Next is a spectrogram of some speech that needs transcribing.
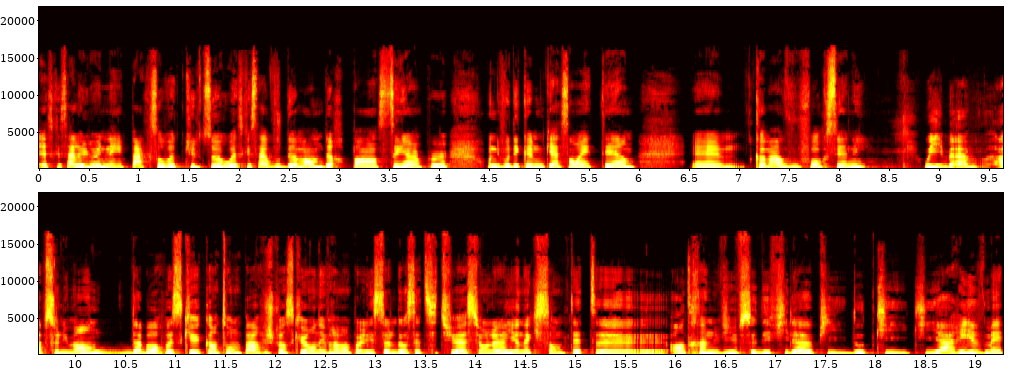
est-ce que ça a eu un impact sur votre culture ou est-ce que ça vous demande de repenser un peu au niveau des communications internes? Euh, comment vous fonctionnez? Oui, ben absolument. D'abord parce que quand on parle, je pense qu'on n'est vraiment pas les seuls dans cette situation-là. Il y en a qui sont peut-être euh, en train de vivre ce défi-là, puis d'autres qui, qui y arrivent. Mais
